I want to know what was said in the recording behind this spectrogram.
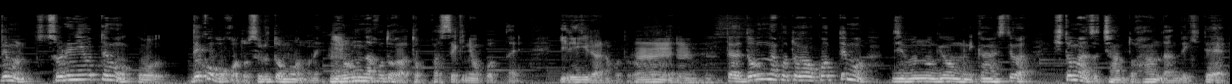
でもそれによってもこうデコボコとすると思うのね、いろんなことが突発的に起こったりイレギュラーなことが起こったり、うんだからどんなことが起こっても自分の業務に関してはひとまずちゃんと判断できて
